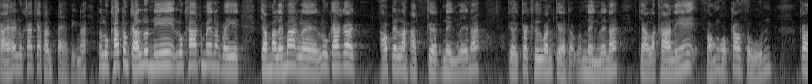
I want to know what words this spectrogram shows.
ขายให้ลูกค้าแค่พันแปดเองนะถ้าลูกค้าต้องการรุ่นนี้ ลูกค้าก็ไม่ต้องไปจำอะไรมากเลย ลูกค้าก็เอาเป็นรหัสเกิดหนึ่งเลยนะ เกิดก็คือวันเกิดวันหนึ่งเลยนะ จากราคานี้ 2690 ก็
